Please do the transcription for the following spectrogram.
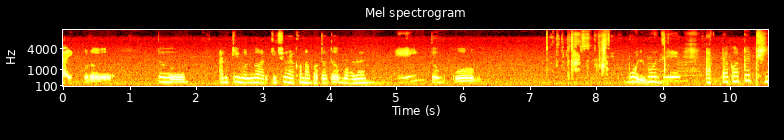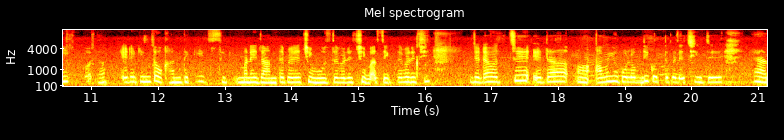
লাইক করো। তো আর কি বলব, আর কিছু এখন আপাতত বলার নেই। তবুও বলব যে একটা কথা ঠিক কথা, এটা কিন্তু ওখান থেকেই মানে জানতে পেরেছি, বুঝতে পেরেছি বা শিখতে পেরেছি। যেটা হচ্ছে এটা আমি উপলব্ধি করতে পেরেছি যে হ্যাঁ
